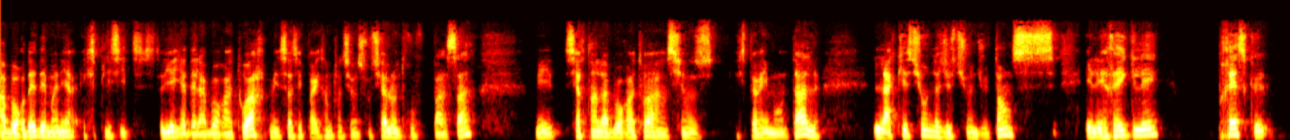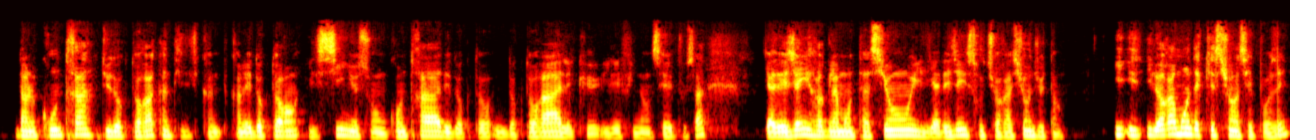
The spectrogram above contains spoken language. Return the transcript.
abordée de manière explicite. C'est-à-dire, il y a des laboratoires, mais ça, c'est par exemple en sciences sociales, on ne trouve pas ça. Mais certains laboratoires en sciences expérimentales, la question de la gestion du temps, elle est réglée presque dans le contrat du doctorat quand, les doctorants ils signent son contrat de doctor, doctoral et qu'il est financé et tout ça. Il y a déjà une réglementation, il y a déjà une structuration du temps. Il aura moins de questions à se poser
